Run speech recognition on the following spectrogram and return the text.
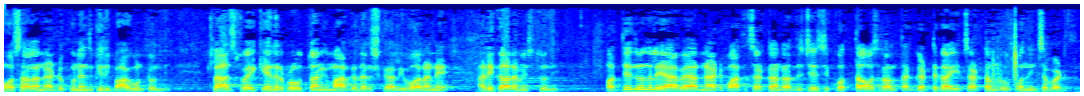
మోసాలను అడ్డుకునేందుకు ఇది బాగుంటుంది. క్లాస్ ఫైవ్ కేంద్ర ప్రభుత్వానికి మార్గదర్శకాలు ఇవ్వాలనే అధికారం ఇస్తుంది. పద్దెనిమిది వందల యాభై ఆరు నాటి పాత చట్టాన్ని రద్దు చేసి కొత్త అవసరాలు తగ్గట్టుగా ఈ చట్టం రూపొందించబడింది.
